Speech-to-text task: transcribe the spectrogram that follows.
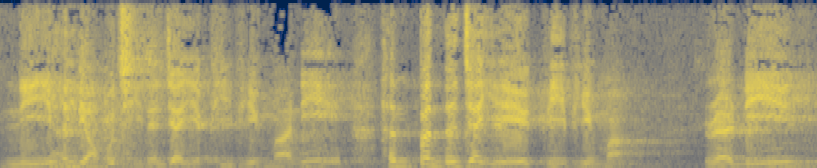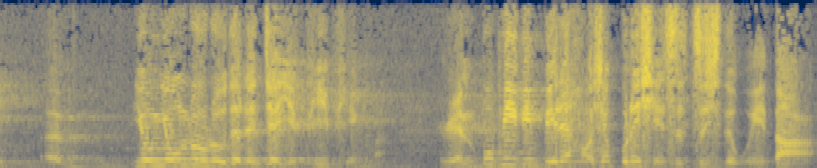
你很了不起，人家也批评嘛；你很笨，人家也批评嘛；你呃庸庸碌碌的，人家也批评嘛。人不批评别人，好像不能显示自己的伟大。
